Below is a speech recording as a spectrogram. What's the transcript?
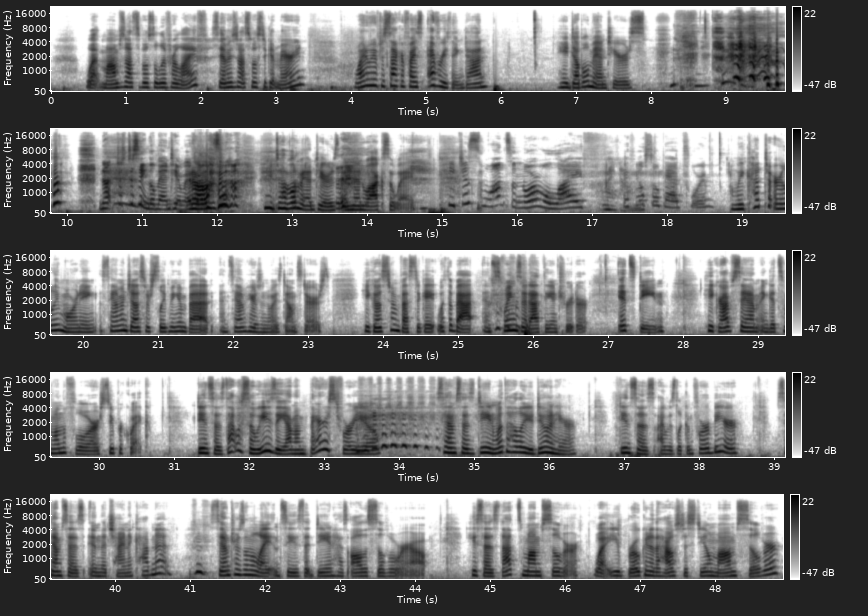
What, mom's not supposed to live her life? Sammy's not supposed to get married? Why do we have to sacrifice everything, Dad? He double man tears. Not just a single man tear, my No. he double man tears and then walks away. He just wants a normal life. I, feel so bad for him. We cut to early morning. Sam and Jess are sleeping in bed, and Sam hears a noise downstairs. He goes to investigate with a bat and swings it at the intruder. It's Dean. He grabs Sam and gets him on the floor super quick. Dean says, That was so easy. I'm embarrassed for you. Sam says, Dean, what the hell are you doing here? Dean says, I was looking for a beer. Sam says, In the china cabinet? Sam turns on the light and sees that Dean has all the silverware out. He says, That's mom's silver. What, you broke into the house to steal mom's silver?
